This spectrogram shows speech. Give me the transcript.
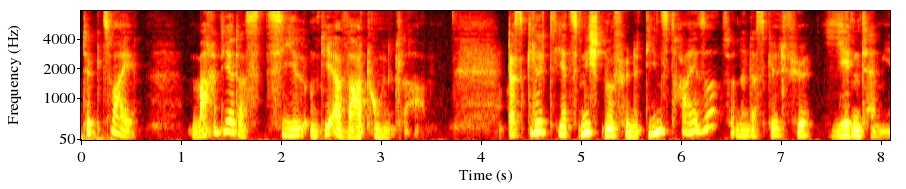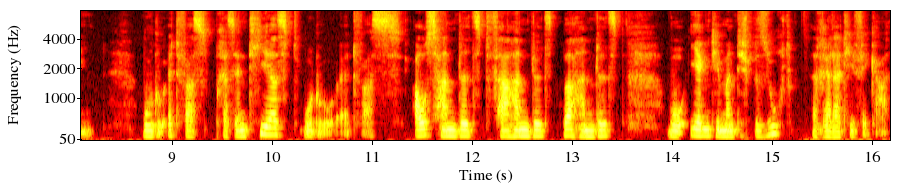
Tipp 2. Mache dir das Ziel und die Erwartungen klar. Das gilt jetzt nicht nur für eine Dienstreise, sondern das gilt für jeden Termin. wo du etwas präsentierst, wo du etwas aushandelst, verhandelst, behandelst, wo irgendjemand dich besucht, relativ egal.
